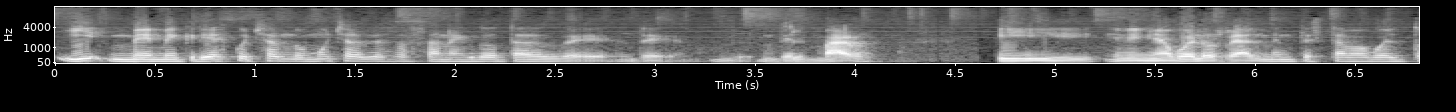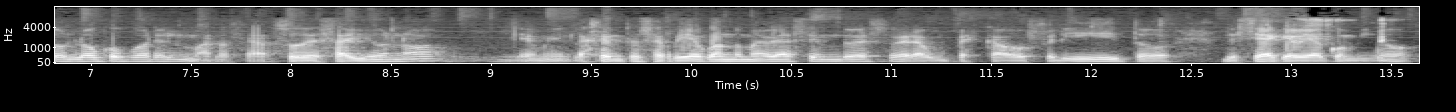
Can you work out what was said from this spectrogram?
Y me, me crié escuchando muchas de esas anécdotas de, del mar y, mi abuelo realmente estaba vuelto loco por el mar. O sea, su desayuno, la gente se ríe cuando me ve haciendo eso, era un pescado frito, decía que había comido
